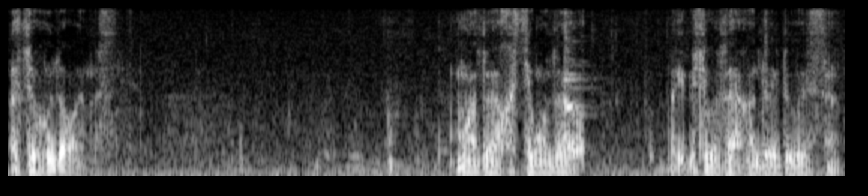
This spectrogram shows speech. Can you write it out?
ачы худоймыз мадва хтимуда бису саган дегенсиң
